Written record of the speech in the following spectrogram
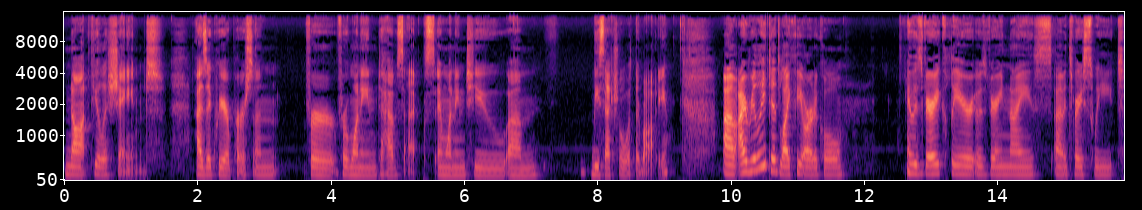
not feel ashamed as a queer person for for wanting to have sex and wanting to um, be sexual with their body. Um, I really did like the article. It was very clear. It was very nice. Um, it's very sweet.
